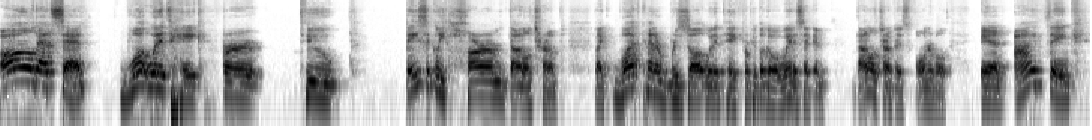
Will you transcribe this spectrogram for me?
all that said, what would it take for to basically harm Donald Trump? Like what kind of result would it take for people to go, wait a second, Donald Trump is vulnerable. And I think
